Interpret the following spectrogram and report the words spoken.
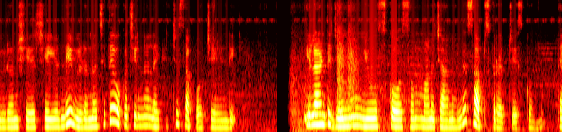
వీడియోని షేర్ చేయండి. వీడియో నచ్చితే ఒక చిన్న లైక్ ఇచ్చి సపోర్ట్ చేయండి. ఇలాంటి జెన్యున్ న్యూస్ కోసం మన ఛానల్ని సబ్స్క్రైబ్ చేసుకోండి. థ్యాంక్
